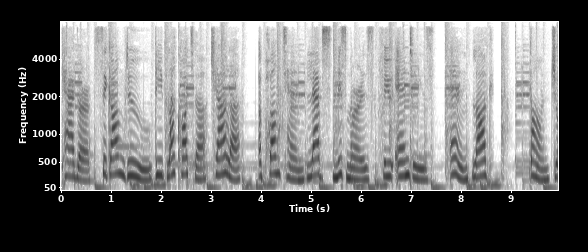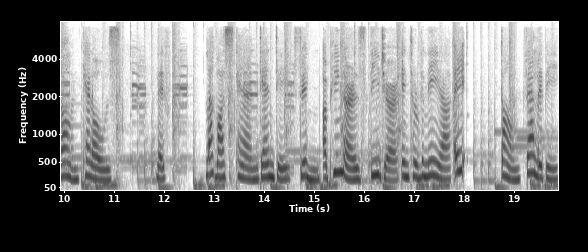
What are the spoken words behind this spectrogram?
Cadre segundo de la Chala. Aponten Labs Mismers Fuentes and Lock. Don Juan Carlos. Live. La Vascandente Sin Opiners DJ Intervenia A. Don Felipe.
